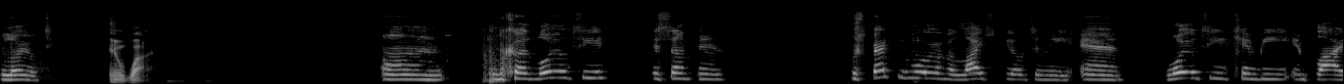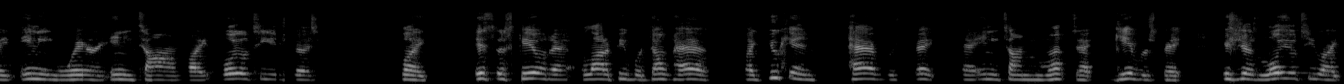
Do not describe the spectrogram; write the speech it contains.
Loyalty. and why? Um, because loyalty is something. Respect is more of a life skill to me, and loyalty can be implied anywhere, anytime. Like loyalty is just like it's a skill that a lot of people don't have. Like you can have respect at any time you want to give respect. It's just loyalty. Like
